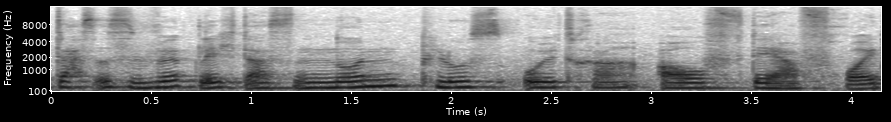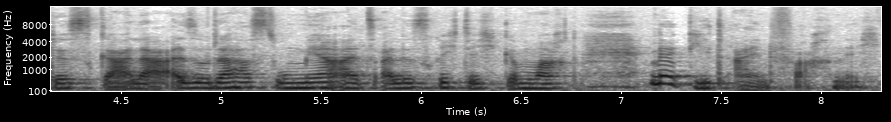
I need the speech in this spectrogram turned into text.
das ist wirklich das Nonplusultra auf der Freudeskala. Also da hast du mehr als alles richtig gemacht. Mehr geht einfach nicht.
